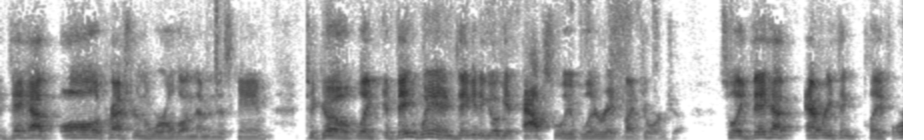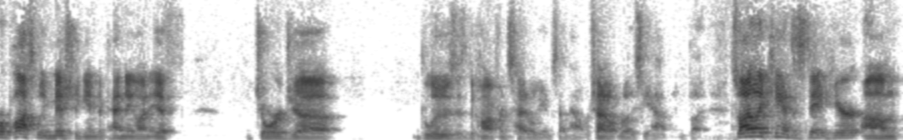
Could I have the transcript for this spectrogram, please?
they have all the pressure in the world on them in this game to go like if they win, they get to go get absolutely obliterated by Georgia. So like they have everything to play for, or possibly Michigan, depending on if Georgia loses the conference title game somehow, which I don't really see happening. But so I like Kansas State here. Um,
